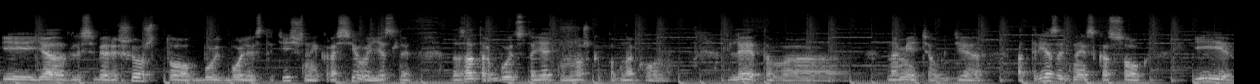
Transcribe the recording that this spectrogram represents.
и я для себя решил, что будет более эстетично и красиво, если дозатор будет стоять немножко под наклоном. Для этого наметил, где отрезать наискосок, и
